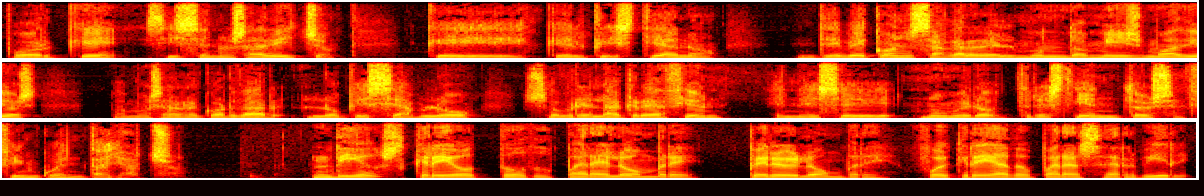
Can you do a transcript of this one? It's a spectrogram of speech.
porque si se nos ha dicho que, que el cristiano debe consagrar el mundo mismo a Dios, vamos a recordar lo que se habló sobre la creación en ese número 358. Dios creó todo para el hombre, pero el hombre fue creado para servir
